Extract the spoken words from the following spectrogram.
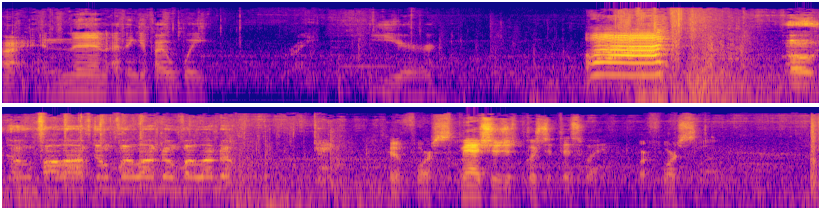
Alright, and then I think if I wait right here. What? Oh, don't fall off, don't fall off, don't fall off, don't. Dang. Could have force Maybe I should just push it this way. or force slow.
